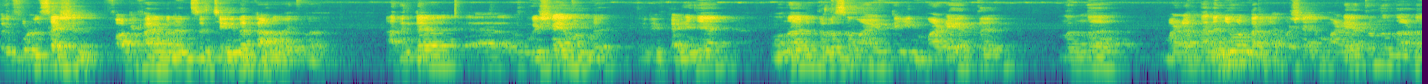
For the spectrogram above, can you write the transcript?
ഒരു full session forty five minutes ചെയ്തിട്ടാണ് വരുന്നത്. അതിന്റെ വിഷയമുണ്ട്. ഒരു കഴിഞ്ഞ മൂന്നാൽ ദിവസമായിട്ട് ഈ മഴയത്ത് നിന്ന് മഴ നനഞ്ഞുകൊണ്ടല്ല പക്ഷെ മഴയത്ത് നിന്നാണ്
